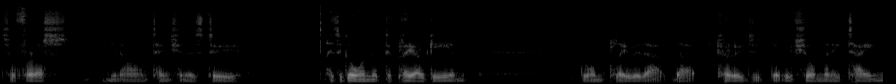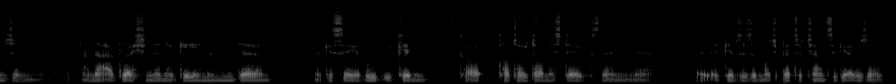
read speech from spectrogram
So for us, you know, our intention is to is to go and look to play our game, go and play with that that courage that we've shown many times and, and that aggression in our game. And um, like I say, if we, we can cut, cut, out our mistakes, then uh, it gives us a much better chance to get a result.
